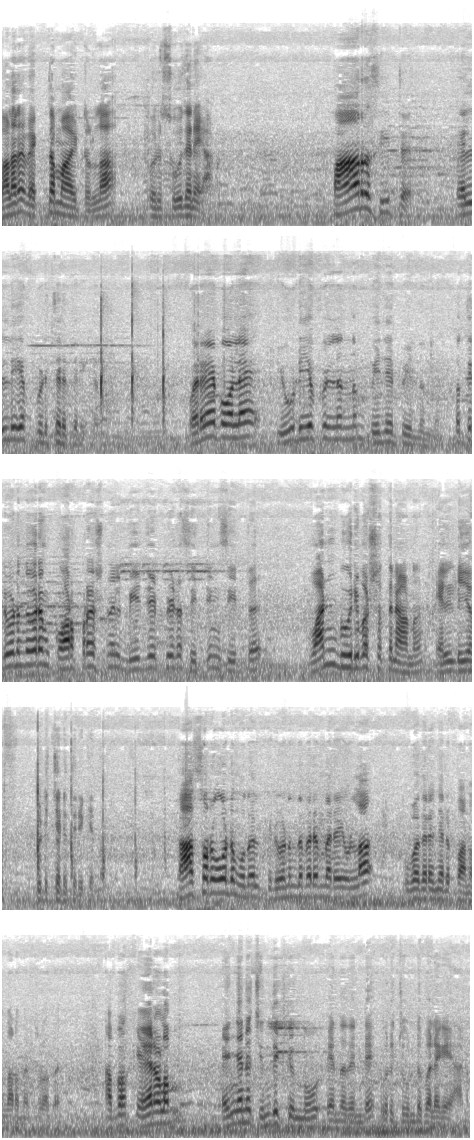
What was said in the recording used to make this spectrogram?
വളരെ വ്യക്തമായിട്ടുള്ള ഒരു സൂചനയാണ്. ആറ് സീറ്റ് എൽ ഡി എഫ് പിടിച്ചെടുത്തിരിക്കുന്നു. ഒരേപോലെ യു ഡി എഫിൽ നിന്നും ബി ജെ പിയിൽ നിന്നും. ഇപ്പോൾ തിരുവനന്തപുരം കോർപ്പറേഷനിൽ ബി ജെ പിയുടെ സിറ്റിംഗ് സീറ്റ് വൻ ഭൂരിപക്ഷത്തിനാണ് എൽ ഡി എഫ് പിടിച്ചെടുത്തിരിക്കുന്നത്. കാസർഗോഡ് മുതൽ തിരുവനന്തപുരം വരെയുള്ള ഉപതെരഞ്ഞെടുപ്പാണ് നടന്നിട്ടുള്ളത്. അപ്പോൾ കേരളം എങ്ങനെ ചിന്തിക്കുന്നു എന്നതിന്റെ ഒരു ചൂണ്ടുപലകയാണ്.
